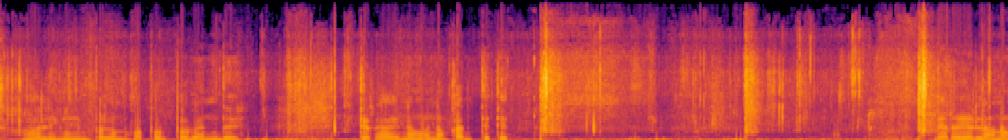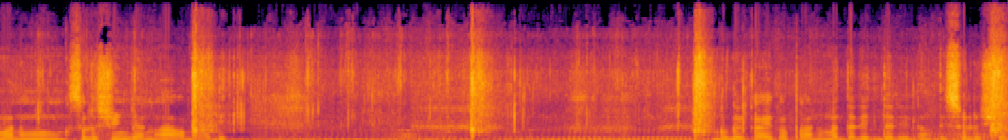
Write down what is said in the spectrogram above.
Sakali ngayon pala makapagpaganda eh. Tirahin naman ng kantitit. Pero yun lang naman ang solusyon dyan mga kabady. Bagay kahit pa paano madali-dali lang di solusyon.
